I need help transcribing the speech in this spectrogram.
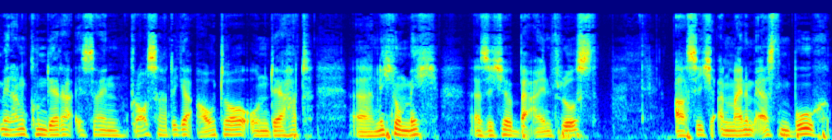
Milan Kundera ist ein großartiger Autor und der hat äh, nicht nur mich äh, sicher beeinflusst. Als ich an meinem ersten Buch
